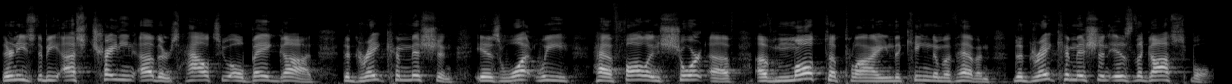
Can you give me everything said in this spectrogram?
There needs to be us training others how to obey God. The Great Commission is what we have fallen short of, of multiplying the kingdom of heaven. The Great Commission is the gospel.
